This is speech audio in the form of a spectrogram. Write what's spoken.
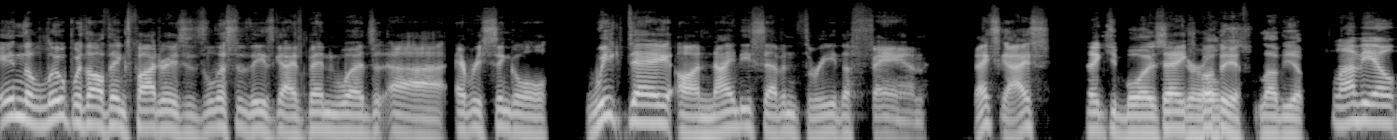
in the loop with all things Padres is to listen to these guys, Ben and Woods, uh, every single weekday on 97.3 The Fan. Thanks, guys. Thank you, boys. and Thanks, both of you. Love you. love you.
